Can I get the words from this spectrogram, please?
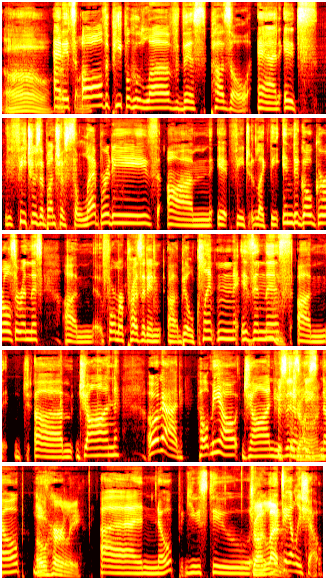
Oh, and it's fun. all the people who love this puzzle and it's it features a bunch of celebrities um it features like the indigo girls are in this um former president uh, bill clinton is in this um um john oh god help me out john to Krasinski. John. nope Oh, Hurley, uh nope used to John uh, Lennon. the daily show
